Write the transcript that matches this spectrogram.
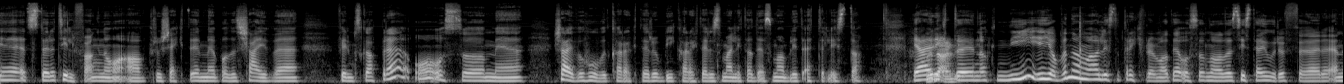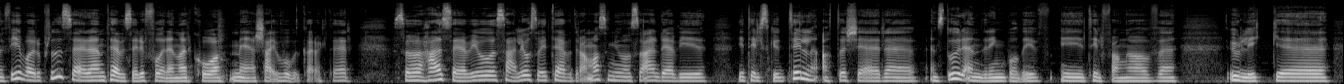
eh, et større tilfang nå av prosjekter med både skeive filmskapere, og også med skeive hovedkarakterer og bikarakterer, som er litt av det som har blitt etterlyst. da. Jeg er riktignok ny i jobben, og har lyst til å trekke frem at jeg også nå det siste jeg gjorde før NFI, var å produsere en TV-serie for NRK med skeiv hovedkarakter. Så her ser vi jo særlig også i TV-drama, som jo også er det vi gir tilskudd til, at det skjer eh, en stor endring både i, i tilfang av uh, ulike uh,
